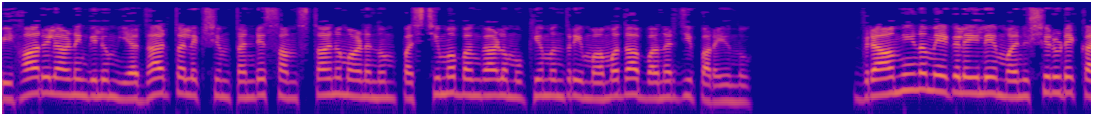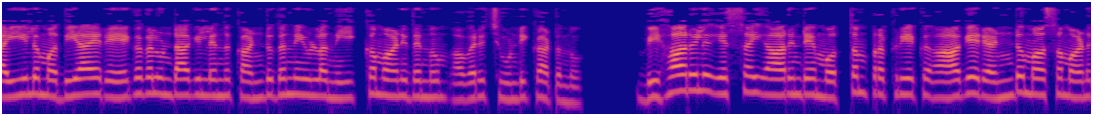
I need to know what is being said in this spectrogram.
ബീഹാറിലാണെങ്കിലും യഥാർത്ഥ ലക്ഷ്യം തന്റെ സംസ്ഥാനമാണെന്നും പശ്ചിമ ബംഗാൾ മുഖ്യമന്ത്രി മമതാ ബനർജി പറയുന്നു. ഗ്രാമീണ മേഖലയിലെ മനുഷ്യരുടെ കയ്യിൽ മതിയായ രേഖകളുണ്ടാകില്ലെന്ന് കണ്ടുതന്നെയുള്ള നീക്കമാണിതെന്നും അവർ ചൂണ്ടിക്കാട്ടുന്നു. ബീഹാറിൽ എസ് ഐ ആറിന്റെ മൊത്തം പ്രക്രിയക്ക് ആകെ രണ്ടു മാസമാണ്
